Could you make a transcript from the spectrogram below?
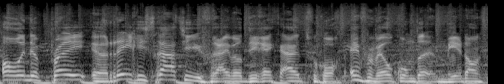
al in de pre-registratie vrijwel direct uitverkocht... en verwelkomde meer dan 40.000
